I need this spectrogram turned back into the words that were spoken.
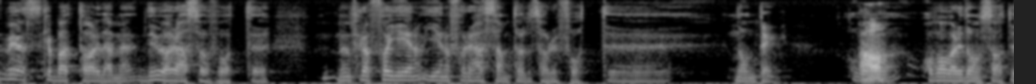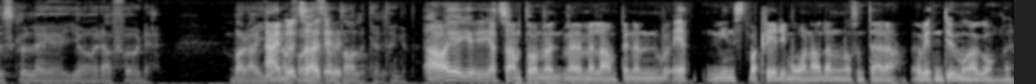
Men jag ska bara ta det där med, du har alltså fått, eh, men för att få genom, genomföra det här samtalet så har du fått eh, någonting. Och Ja. och vad var det de sa att du skulle göra för det? Bara genomföra jag- samtalet helt enkelt. Ja, ett samtal med, med, med lampen en, ett, minst var tredje månad eller något sånt där. Jag vet inte hur många gånger.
